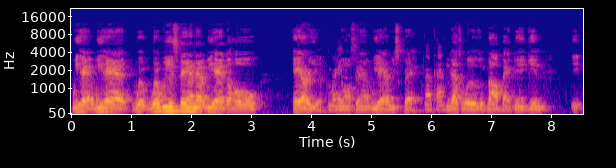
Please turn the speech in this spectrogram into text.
we had we had where, where we were staying at. We had the whole area. Right. You know what I'm saying? We had respect. Okay. And that's what it was about back then. Getting it,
